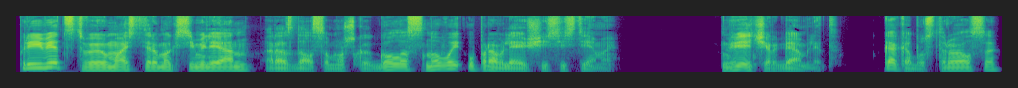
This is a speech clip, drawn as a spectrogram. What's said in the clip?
«Приветствую, мастер Максимилиан», — раздался мужской голос новой управляющей системы. Вечер, Гамлет. Как обустроился?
